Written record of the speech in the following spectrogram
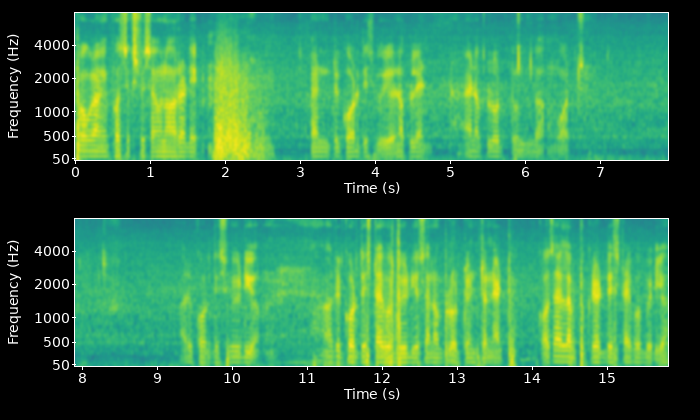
programming for 6 to 7 hour a day. And record this video and upload and upload to the what I record this video. I record this type of videos and upload to internet. Because I love to create this type of video.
